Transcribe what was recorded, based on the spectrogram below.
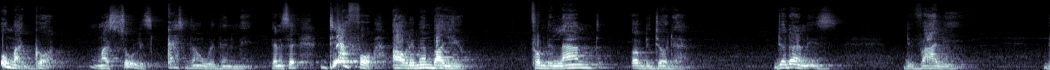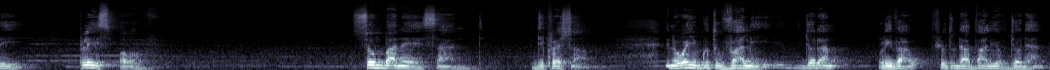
Oh my God, my soul is cast down within me. Then he said, Therefore, I'll remember you from the land of the Jordan. Jordan is the valley, the place of Sombane sand, depression. You know, when you go to valley, Jordan River flow through that valley of Jordan.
